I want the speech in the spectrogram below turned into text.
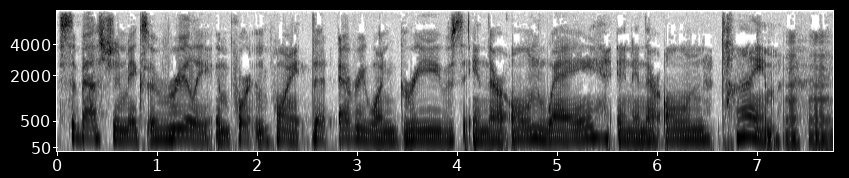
Sebastian makes a really important point that everyone grieves in their own way and in their own time. Mm-hmm.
